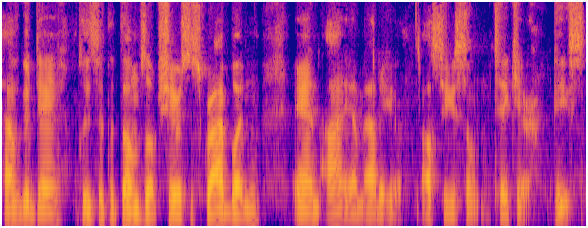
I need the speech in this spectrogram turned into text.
Have a good day. Please hit the thumbs up, share, subscribe button, and I am out of here. I'll see you soon. Take care. Peace.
